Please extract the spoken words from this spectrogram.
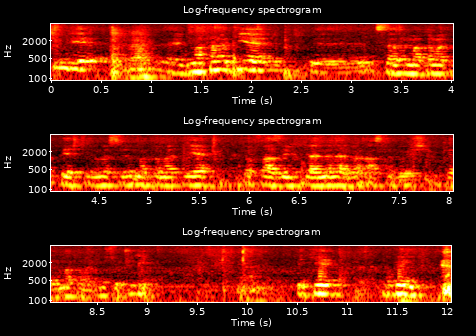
Şimdi e, matematiğe e, iktisadın matematikleştirilmesi, matematiğe çok fazla yüklenmeler var. Aslında bu iş bir kere matematiğin suçu değil. Yani, peki bugün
